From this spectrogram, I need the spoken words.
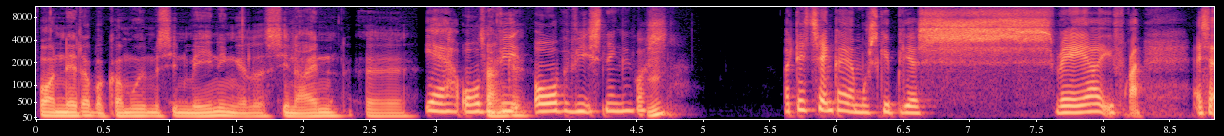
For netop at komme ud med sin mening, eller sin egen øh, Ja, overbevi- tanke. overbevisning, ikke også? Mm. Og det tænker jeg måske bliver sværere ifra. Altså,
